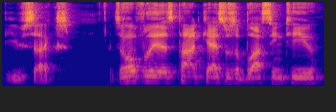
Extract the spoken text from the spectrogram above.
view sex. So hopefully this podcast was a blessing to you.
